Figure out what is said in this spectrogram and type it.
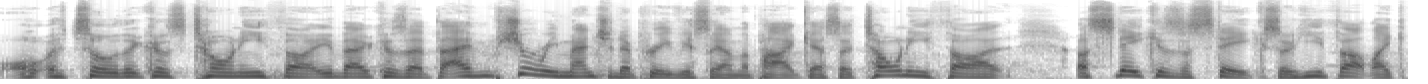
Oh, so because Tony thought that because I'm sure we mentioned it previously on the podcast that Tony thought a steak is a steak, so he thought like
